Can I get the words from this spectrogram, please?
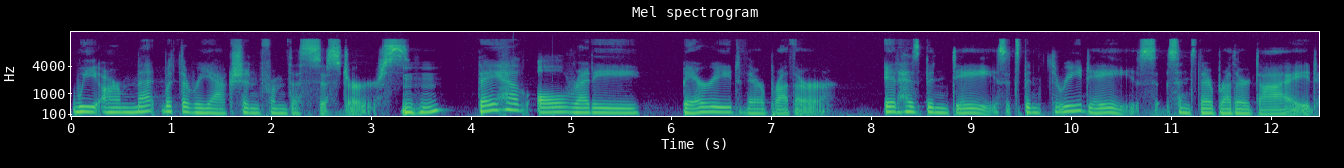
we are met with the reaction from the sisters. Mm-hmm. They have already buried their brother. It has been days. It's been three days since their brother died.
